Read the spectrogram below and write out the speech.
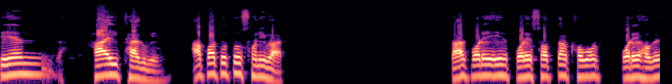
টেন হাই থাকবে, আপাতত শনিবার। তারপরে এর পরের সপ্তাহ খবর পরে হবে,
